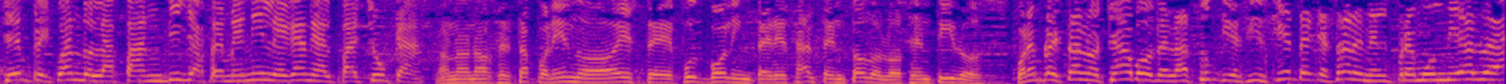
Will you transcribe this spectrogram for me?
siempre y cuando la pandilla femenil le gane al Pachuca. No, no, no, se está poniendo este fútbol interesante en todos los sentidos. Por ejemplo, ahí están los chavos de la sub-17 que están en el premundial, ¿verdad?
